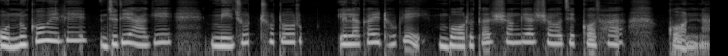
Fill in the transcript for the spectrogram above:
অন্য কেউ এলে যদি আগে মেজর ছোটোর এলাকায় ঢোকে, বড়তার সঙ্গে আর সহজে কথা কন না।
